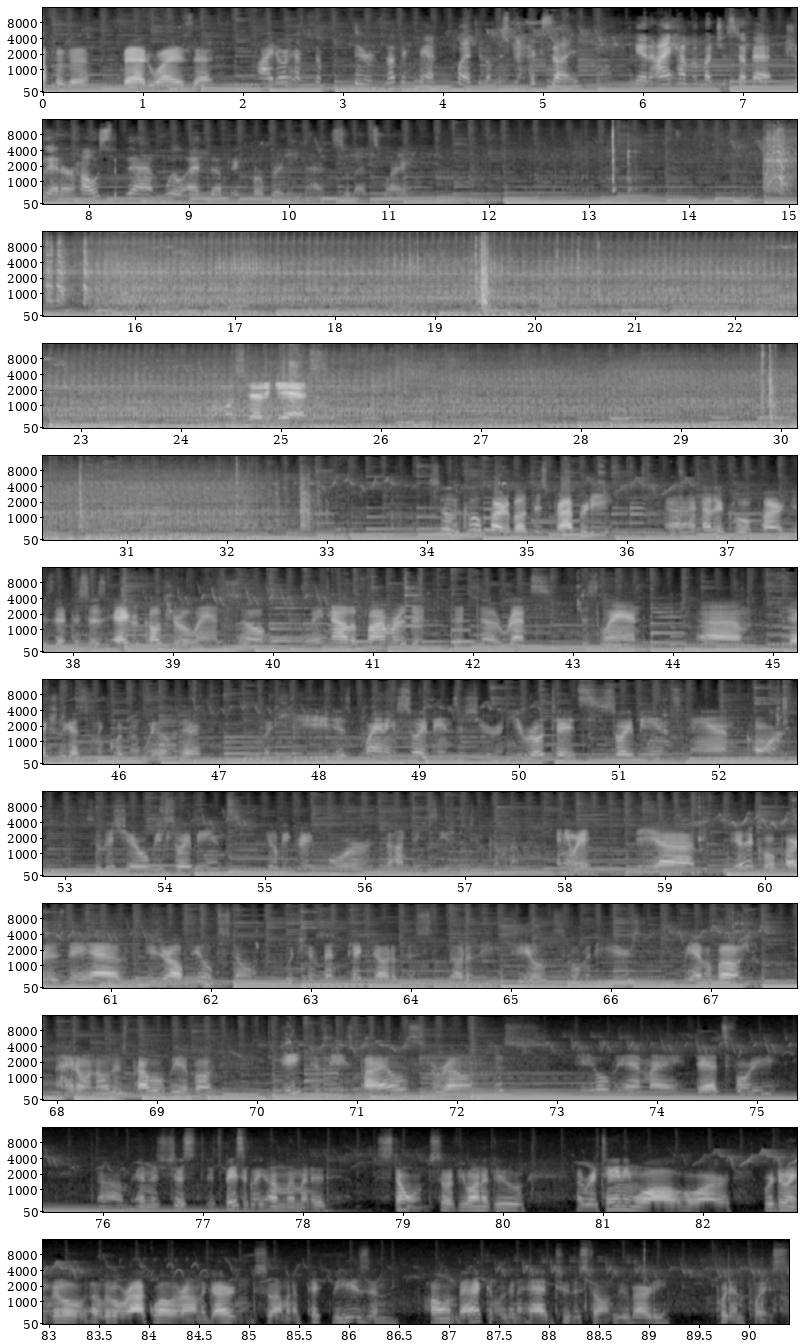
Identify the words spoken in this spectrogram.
half of the bed. Why is that? I don't have stuff, there's nothing planted on this backside. And I have a bunch of stuff actually at our house that will end up incorporating that, so that's why. Almost out of gas. So the cool part about this property, uh, another cool part, is that this is agricultural land. So right now the farmer that, that uh, rents this land, um, he's actually got some equipment way over there, but he is planting soybeans this year and he rotates soybeans and corn. So this year will be soybeans. It'll be great for the hunting season too coming up. Anyway, the uh, the other cool part is they have these are all field stone, which have been picked out of this out of the fields over the years. We have about I don't know. There's probably about eight of these piles around this field, and my dad's 40. Um, and it's just it's basically unlimited stone. So if you want to do a retaining wall or we're doing little a little rock wall around the garden so I'm going to pick these and them back and we're going to add to the stones we've already put in place.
